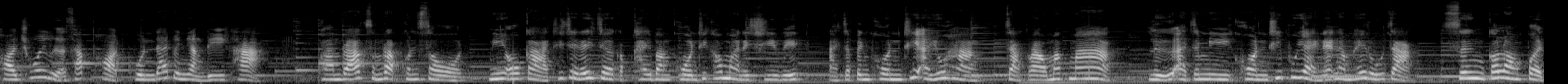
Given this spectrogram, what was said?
คอยช่วยเหลือซัพพอร์ตคุณได้เป็นอย่างดีค่ะ ความรักสำหรับคนโสด มีโอกาสที่จะได้เจอกับใครบางคนที่เข้ามาในชีวิต อาจจะเป็นคนที่อายุห่างจากเรามากๆ หรืออาจจะมีคนที่ผู้ใหญ่แนะนำให้รู้จัก ซึ่งก็ลองเปิด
